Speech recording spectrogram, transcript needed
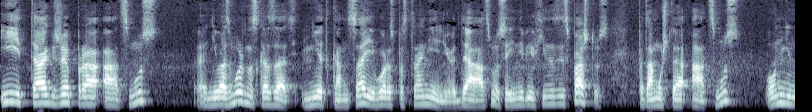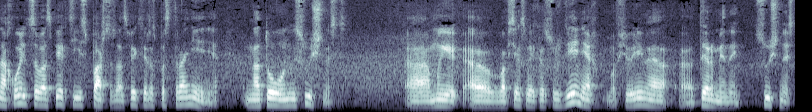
и также про ацмус невозможно сказать нет конца его распространению. Да, ацмус эйни бифхинез из паштус, потому что ацмус, он не находится в аспекте из паштус, в аспекте распространения, на то он и сущность. А, мы а, во всех своих рассуждениях все время термины сущность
